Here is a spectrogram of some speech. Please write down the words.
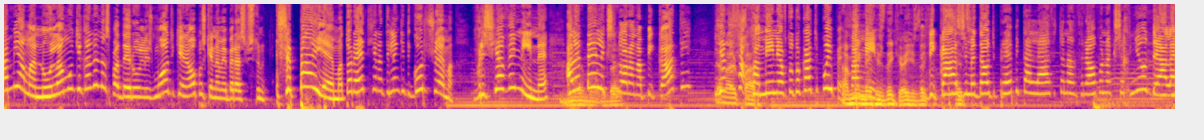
καμία μανούλα μου και κανένας παντερούλη μου, ό,τι και όπως και να με περασπιστούν. Σε πάει αίμα. Τώρα έτυχε να τη λένε και την κόρη σου αίμα. Βρισιά δεν είναι, αλλά Ναι, επέλεξε εντάξει. τώρα να πει κάτι. Για Γιατί να θα, υπάρχει. θα μείνει αυτό το κάτι που είπες. Θα μείνει, έχεις δίκιο, έχεις δίκιο. Δικάζει Έτσι. μετά ότι πρέπει τα λάθη των ανθρώπων να ξεχνιούνται. Αλλά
